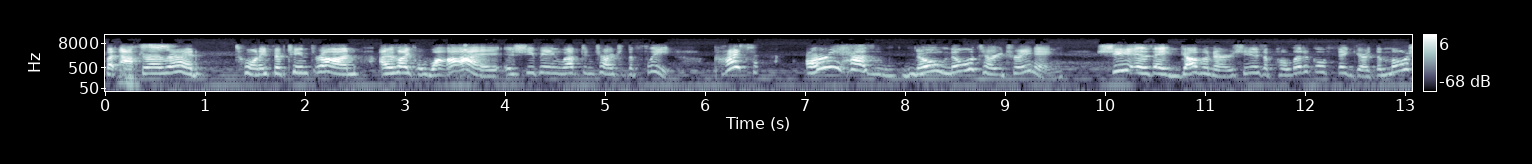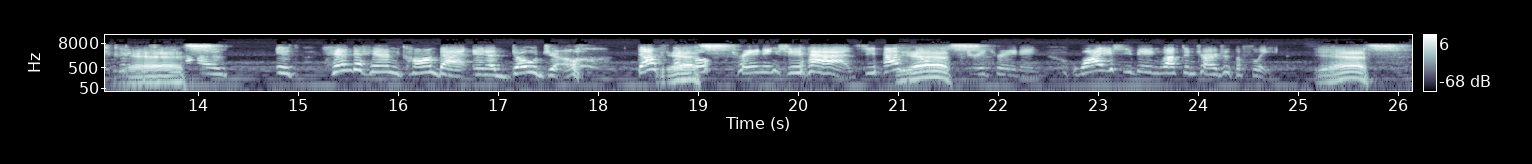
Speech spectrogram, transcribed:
but after I read 2015 Thrawn, I was like, why is she being left in charge of the fleet? Pryce already has no military training. She is a governor. She is a political figure. The most training Yes. she has is hand-to-hand combat in a dojo. That's the most training she has. She has Yes. no military training. Why is she being left in charge of the fleet? Yes.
